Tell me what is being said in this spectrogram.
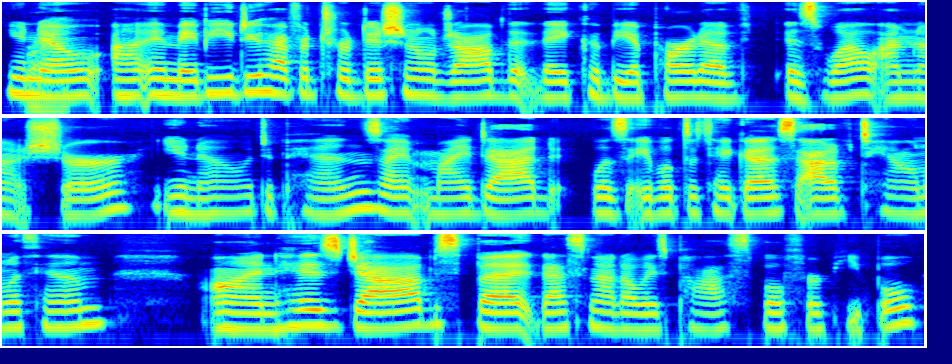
you Right. know uh, and maybe you do have a traditional job that they could be a part of as well. I'm not sure you know it depends. I, my dad was able to take us out of town with him on his jobs but that's not always possible for people.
